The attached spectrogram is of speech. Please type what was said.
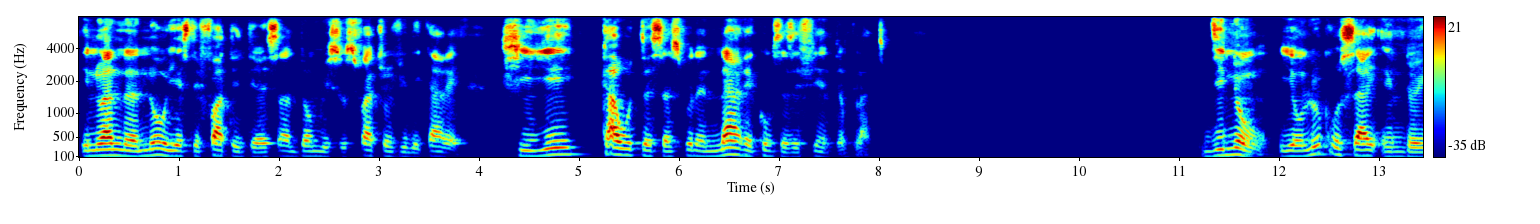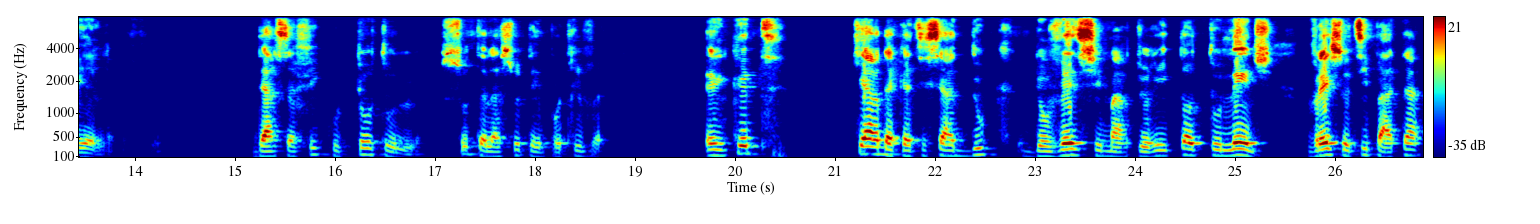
Ioan 9, este foarte interesant. Domnul Iisus face o vindecare și ei caută să spună, n-are cum să se fie întâmplat. Din nou, e un lucru să ai îndoiel, dar să fii cu totul 100% împotrivă, încât chiar dacă ți se aduc dovezi și marturii, tot tu negi, vrei să o ții pe a ta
